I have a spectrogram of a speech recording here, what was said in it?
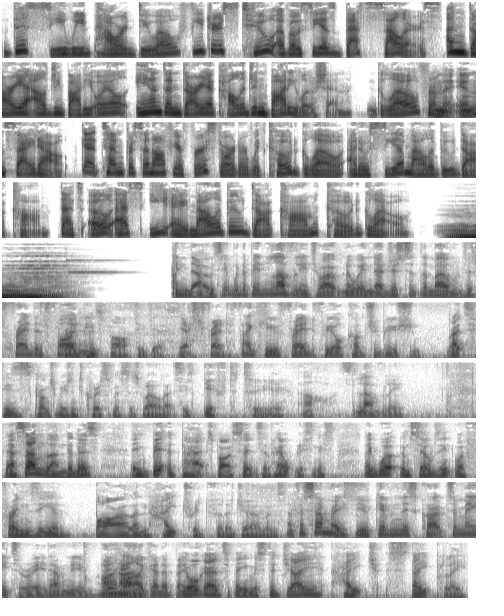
This seaweed powered duo features two of Osea's best sellers, Undaria Algae Body Oil and Undaria Collagen Body Lotion. Glow from the inside out. Get 10% off your first order with code GLOW at OseaMalibu.com. That's O S E A Malibu.com code GLOW. Windows, it would have been lovely to open a window just at the moment as Fred has Fred finally. has farted, yes. Yes, Fred. Thank you, Fred, for your contribution. That's his contribution to Christmas as well. That's his gift to you. Oh, it's lovely. Now, some Londoners, embittered perhaps by a sense of helplessness, they work themselves into a frenzy of bile and hatred for the Germans. And for some reason, you've given this quote to me to read, haven't you? Who I am have. I going to be? You're going to be Mr. J. H. Stapley.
